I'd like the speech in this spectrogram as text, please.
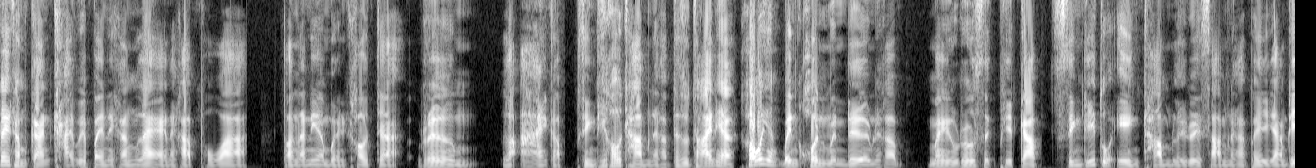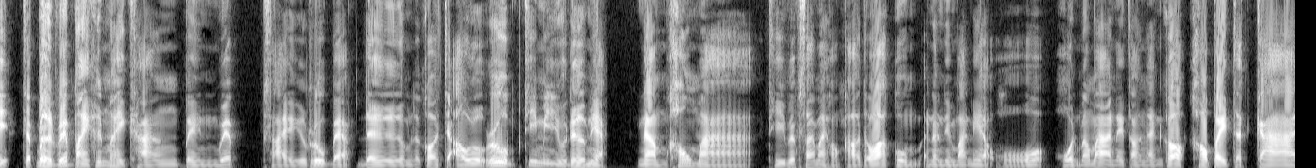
ได้ทำการขายเว็บไปในครั้งแรกนะครับ เพราะว่าตอนนั้นเนี่ยเหมือนเขาจะเริ่มละอายกับสิ่งที่เขาทำนะครับ แต่สุดท้ายเนี่ยเขาก็ยังเป็นคนเหมือนเดิมนะครับไม่รู้สึกผิดกับสิ่งที่ตัวเองทำเลยด้วยซ้ำนะครับ พยายามที่จะเปิดเว็บใหม่ขึ้นมาอีกครั้ง เป็นเว็บ ไซต์รูปแบบเดิม แล้วก็จะเอารูปที่มีอยู่เดิมเนี่ยนำเข้ามาที่เว็บไซต์ใหม่ของเขา แต่ว่ากลุ่ม Anonymous เนี่ยโหโหดมากๆ ในตอนนั้นก็เข้าไปจัดการ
